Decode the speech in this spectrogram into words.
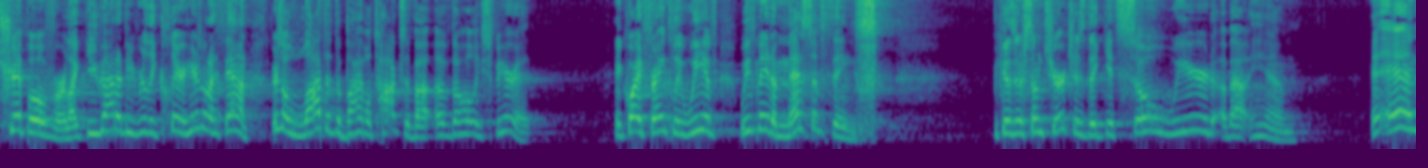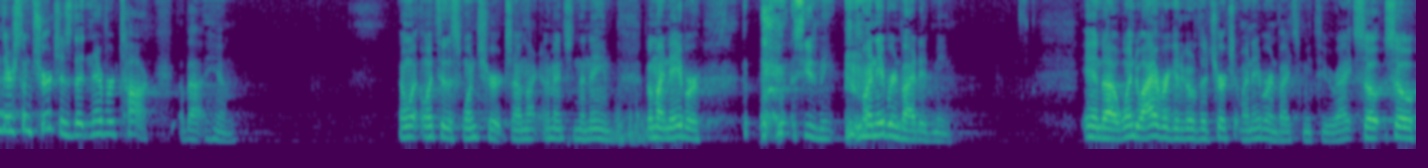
trip over. Like, you got to be really clear. Here's what I found there's a lot that the Bible talks about of the Holy Spirit. And quite frankly, we have, we've made a mess of things because there's some churches that get so weird about Him. And, and there's some churches that never talk about Him. I went, went to this one church. I'm not going to mention the name, but my neighbor, excuse me, my neighbor invited me. And uh, when do I ever get to go to the church that my neighbor invites me to, right? So, so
